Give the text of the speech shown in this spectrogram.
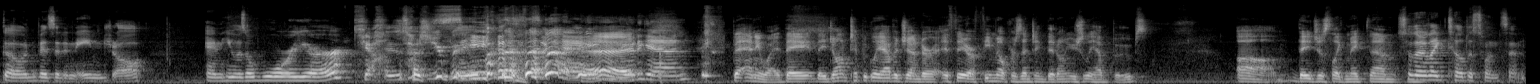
go and visit an angel. And he was a warrior. Yeah. I just touched your See? boob. okay. Hey. Do it again. but anyway they they don't typically have a gender if they are female presenting they don't usually have boobs um, they just like make them so they're like Tilda Swinton.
